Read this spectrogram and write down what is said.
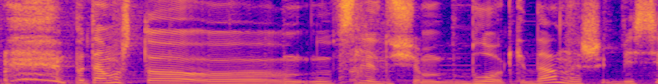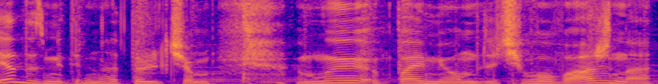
Потому что э, в следующем блоке да, нашей беседы с Дмитрием Анатольевичем мы поймем, для чего важно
